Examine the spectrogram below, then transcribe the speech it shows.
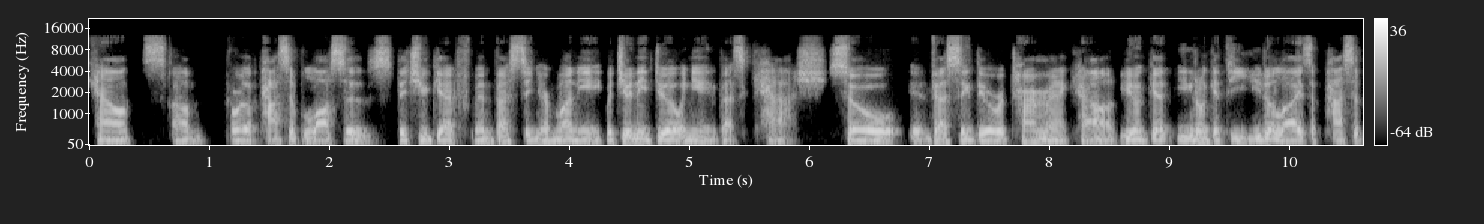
accounts um, or the passive losses that you get from investing your money, but you only do it when you invest cash. So investing through a retirement account, you don't get, you don't get to utilize the passive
